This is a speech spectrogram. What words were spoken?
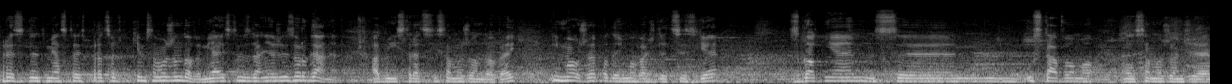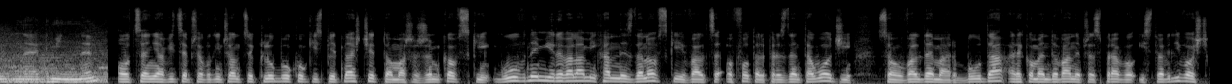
prezydent miasta jest pracownikiem samorządowym. Ja jestem zdania, że jest organem administracji samorządowej i może podejmować decyzje zgodnie z ustawą o e, samorządzie gminnym. Ocenia wiceprzewodniczący klubu Kukiz 15 Tomasz Rzymkowski. Głównymi rywalami Hanny Zdanowskiej w walce o fotel prezydenta Łodzi są Waldemar Buda, rekomendowany przez Prawo i Sprawiedliwość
